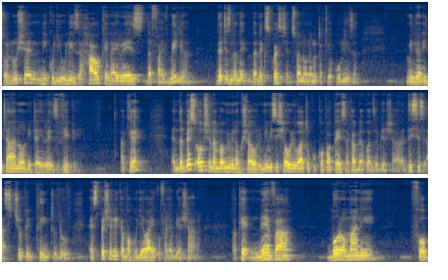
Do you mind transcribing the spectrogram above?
solution ni kujiuliza how can i raise the 5 million? That is the, next question swala unalotakiwa kuuliza. Milioni tano nitairaise vipi? Okay? And the best option ambayo mimi nakushauri mimi sishauri watu kukopa pesa kabla ya kuanza biashara. This is a stupid thing to do especially kama hujawahi kufanya biashara. Okay? Never borrow money for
